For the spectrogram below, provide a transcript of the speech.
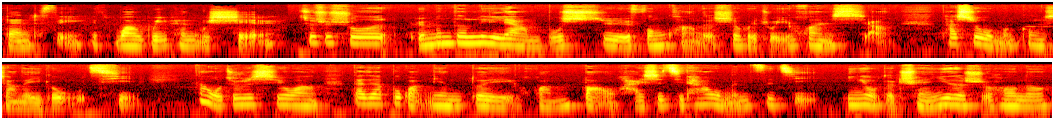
fantasy. It's one weapon we share. 就是说，人们的力量不是疯狂的社会主义幻想，它是我们共享的一个武器。那我就是希望大家，不管面对环保还是其他我们自己应有的权益的时候呢，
